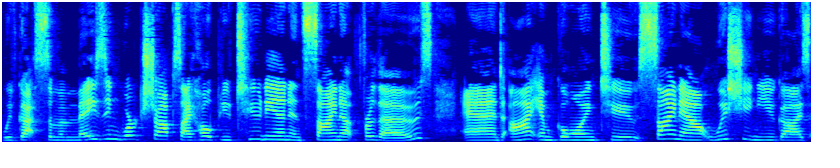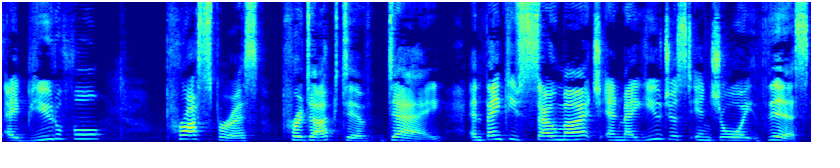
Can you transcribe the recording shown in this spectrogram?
We've got some amazing workshops. I hope you tune in and sign up for those. And I am going to sign out wishing you guys a beautiful, prosperous, productive day. And thank you so much. And may you just enjoy this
